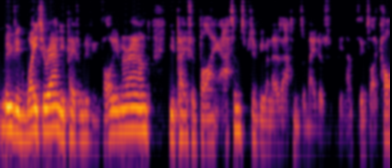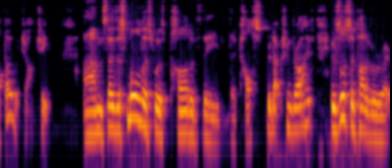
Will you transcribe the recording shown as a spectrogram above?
moving weight around, you pay for moving volume around, you pay for buying atoms, particularly when those atoms are made of you know things like copper, which aren't cheap. Um, so the smallness was part of the the cost reduction drive. It was also part of a ro-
